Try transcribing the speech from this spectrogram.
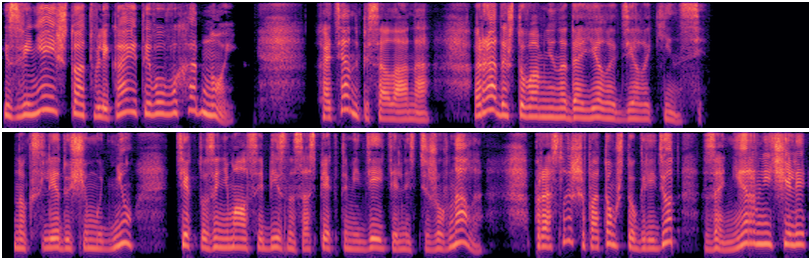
извиняясь, что отвлекает его в выходной. Хотя, написала она, рада, что вам не надоело дело Кинси. Но к следующему дню те, кто занимался бизнес-аспектами деятельности журнала, прослышав о том, что грядет, занервничали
